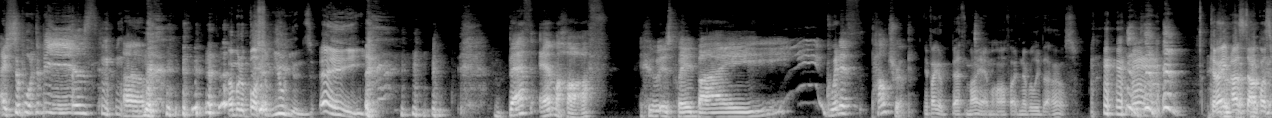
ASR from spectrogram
I support the Bears. Um, I'm gonna bust some unions. Hey. Beth Emhoff, who is played by Gwyneth Paltrow. If I could Beth my Emhoff, I'd never leave the house. Can I uh, stop us?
